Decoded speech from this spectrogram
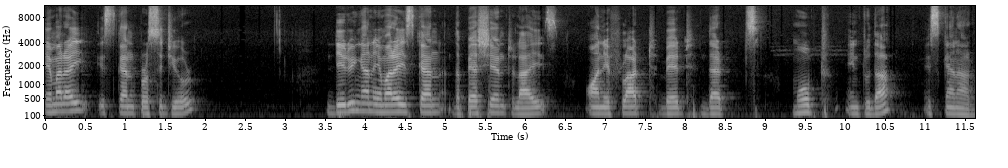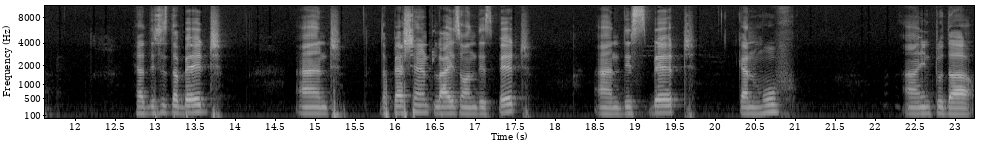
MRI scan procedure. During an MRI scan, the patient lies on a flat bed that's moved into the scanner. Here this is the bed and the patient lies on this bed and this bed can move uh, into the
